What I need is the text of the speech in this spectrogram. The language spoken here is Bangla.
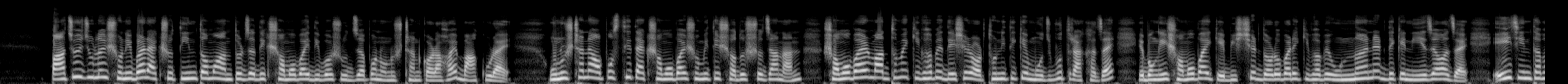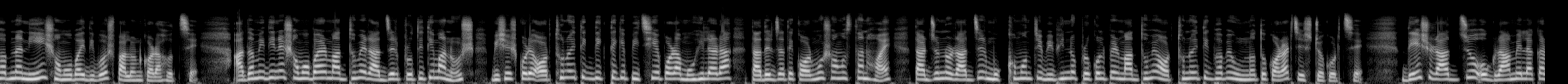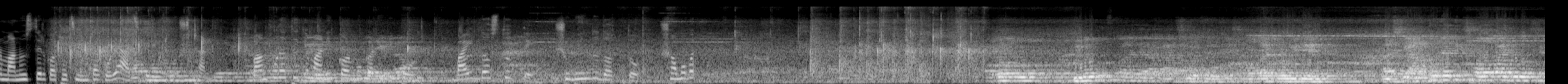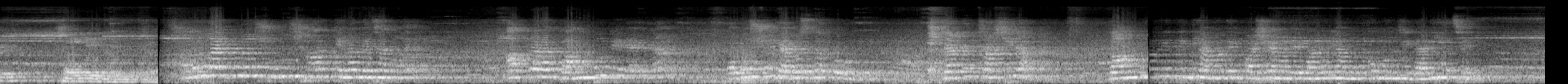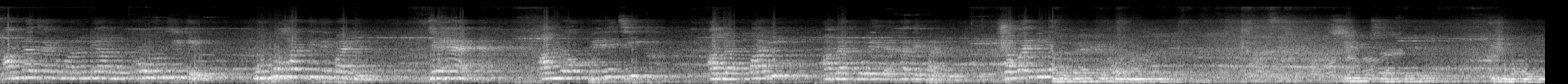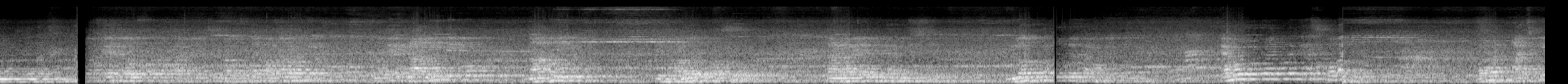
পাঁচই জুলাই শনিবার একশো তিনতম আন্তর্জাতিক সমবায় দিবস উদযাপন অনুষ্ঠান করা হয় বাঁকুড়ায়। অনুষ্ঠানে উপস্থিত এক সমবায় সমিতির সদস্য জানান, সমবায়ের মাধ্যমে কীভাবে দেশের অর্থনীতিকে মজবুত রাখা যায় এবং এই সমবায়কে বিশ্বের দরবারে কীভাবে উন্নয়নের দিকে নিয়ে যাওয়া যায়, এই চিন্তাভাবনা নিয়েই সমবায় দিবস পালন করা হচ্ছে। আগামী দিনে সমবায়ের মাধ্যমে রাজ্যের প্রতিটি মানুষ, বিশেষ করে অর্থনৈতিক দিক থেকে পিছিয়ে পড়া মহিলারা, তাদের যাতে কর্মসংস্থান হয়, তার জন্য রাজ্যের মুখ্যমন্ত্রী বিভিন্ন প্রকল্পের মাধ্যমে অর্থনৈতিকভাবে উন্নত করার চেষ্টা করছে। দেশ, রাজ্য ও গ্রাম এলাকার মানুষদের কথা চিন্তা করে আজকের এই অনুষ্ঠান। বাঁকুড়া থেকে মানিক কর্মকারের রিপোর্ট। বাইট দস্তত্বে শুভেন্দু দত্ত সমবায় এবং তৃণমূল স্তরে যারা কাজ করছেন সেই সমবায় কর্মীদের। আজকে আন্তর্জাতিক সমবায় দিবসে সমবায় সমবায়গুলো শুধু সার কেনা বেচা নয় আপনারা গাম্বুটের একটা অবশ্যই ব্যবস্থা করুন। যাতে চাষিরা গাম্বুটের দিদি আমাদের পাশে আমাদের মাননীয় মুখ্যমন্ত্রী দাঁড়িয়েছেন। আমরা যেন মাননীয় মুখ্যমন্ত্রীকে উপহার দিতে পারি যে হ্যাঁ আমরাও পেরেছি আমরা পারি আমরা করে দেখাতে পারি। সবাই মিলে আমাদের ব্যাংকের কর্মচারী সেই বিষয়টি কিছু বলার জন্য আমাদের কাছে এর ব্যবস্থা থাকবে, ব্যবস্থা পাশাপাশি আমাদের গ্রামীণ এবং নাগরিক যে ভারতবর্ষ তার বাইরে গোটা বিশ্বে নিরক্ষর করতে থাকবে এমন উন্নয়ন করে যেটা সবাই অর্থাৎ আজকে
